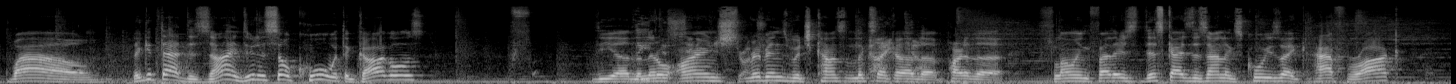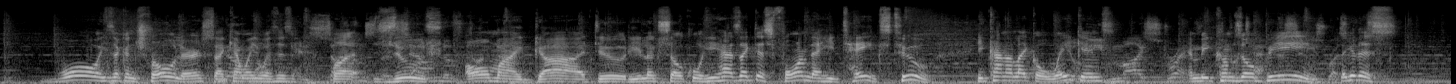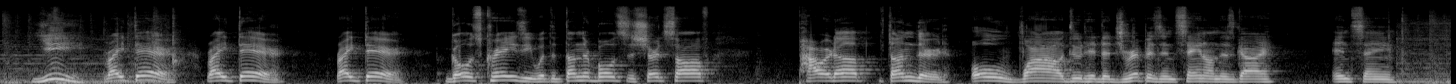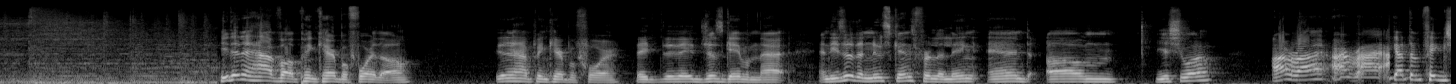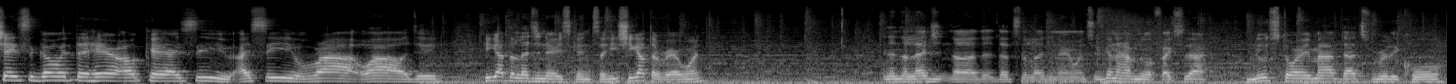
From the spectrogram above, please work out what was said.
Wow. Look at that design, dude. It's so cool with the goggles. The uh, the Leave little the orange ribbons, which counts looks like uh, the part of the flowing feathers. This guy's design looks cool. He's like half rock. Whoa, he's a controller, so I can't wait with his. But Zeus, oh my god, dude, he looks so cool. He has like this form that he takes too. He kind of like awakens and becomes OP. Look at this. Yee, right there, right there, right there. Goes crazy with the thunderbolts, the shirts off, powered up, thundered. Oh wow, dude, the drip is insane on this guy. Insane. He didn't have uh, pink hair before though. He didn't have pink hair before. They they just gave him that. And these are the new skins for Liling and um Yeshua. All right, all right. Got the pink shades to go with the hair. Okay, I see you. I see you. Wow, wow, dude. He got the legendary skin, so he she got the rare one. And then the legend, uh, the, that's the legendary one. So he's gonna have new effects to that. New story map. That's really cool.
